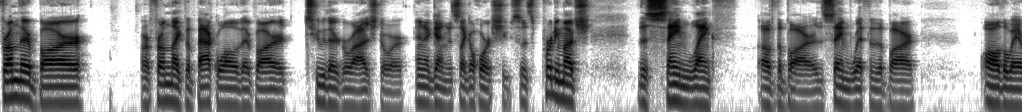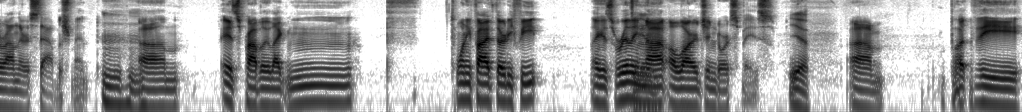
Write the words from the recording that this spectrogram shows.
from their bar or from like the back wall of their bar to their garage door, and again, it's like a horseshoe, so it's pretty much the same length of the bar, the same width of the bar, all the way around their establishment. Mm-hmm. Um, it's probably like mm, 25, 30 feet. Like it's really not a large indoor space. yeah. Um, but the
